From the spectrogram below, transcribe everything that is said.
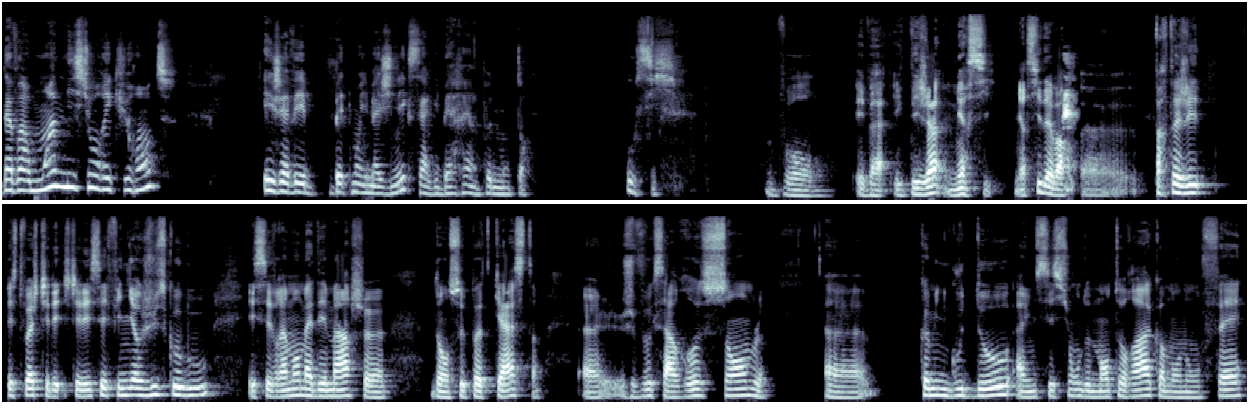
d'avoir moins de missions récurrentes. Et j'avais bêtement imaginé que ça libérerait un peu de mon temps aussi. Bon, et eh ben, et déjà, merci. Merci d'avoir euh, partagé. Et toi, je t'ai laissé finir jusqu'au bout. Et c'est vraiment ma démarche dans ce podcast. Euh, je veux que ça ressemble euh, comme une goutte d'eau à une session de mentorat comme on en fait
